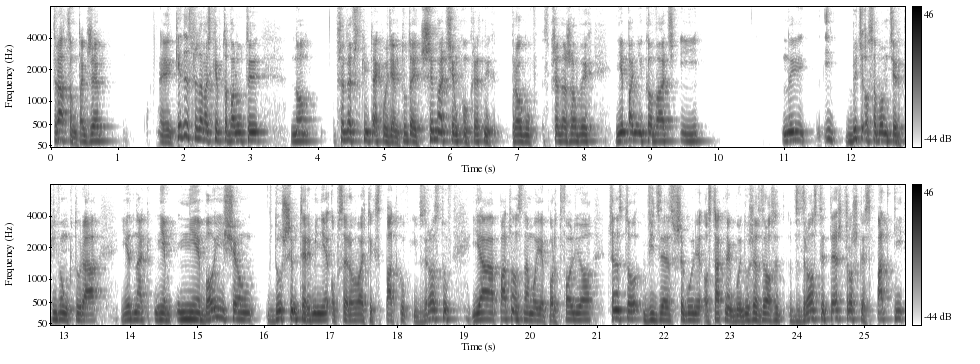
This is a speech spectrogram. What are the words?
tracą. Także e, kiedy sprzedawać kryptowaluty? No, przede wszystkim, tak jak powiedziałem, tutaj trzymać się konkretnych progów sprzedażowych, nie panikować i, no i, i być osobą cierpliwą, która jednak nie, nie boi się w dłuższym terminie obserwować tych spadków i wzrostów. Ja patrząc na moje portfolio, często widzę, szczególnie ostatnio, jak były duże wzrosty, wzrosty też troszkę spadki.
